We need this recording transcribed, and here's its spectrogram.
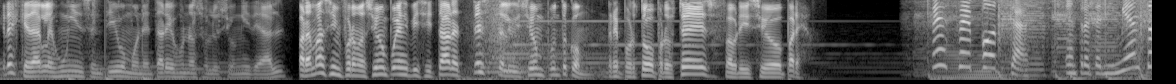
¿Crees que darles un incentivo monetario es una solución ideal? Para más información puedes visitar testtelevisión.com. Reportó para ustedes Fabricio Pareja. TC Podcast, entretenimiento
